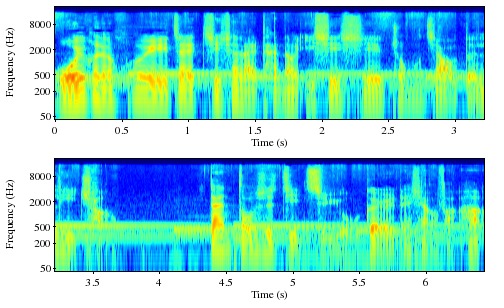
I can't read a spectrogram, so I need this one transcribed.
我有可能会在接下来谈到一些些宗教的立场，但都是仅止于我个人的想法哈。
